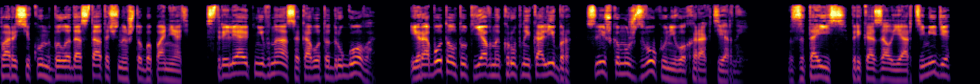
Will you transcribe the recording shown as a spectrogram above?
Пары секунд было достаточно, чтобы понять, стреляют не в нас, а кого-то другого. И работал тут явно крупный калибр, слишком уж звук у него характерный. «Затаись», — приказал я Артемиде,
